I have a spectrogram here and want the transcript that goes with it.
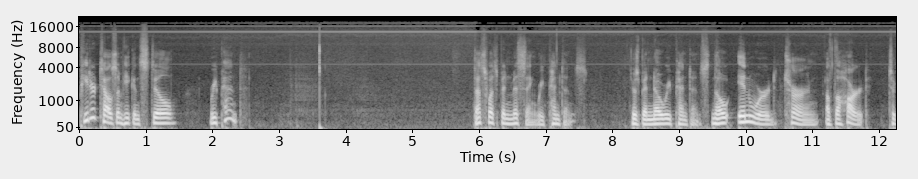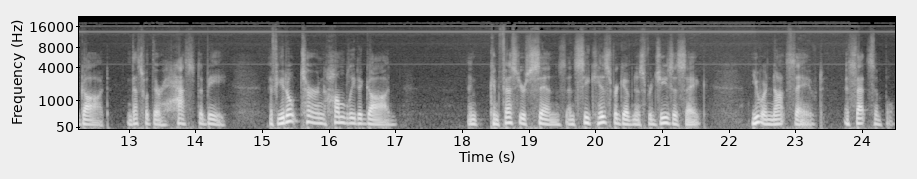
Peter tells him he can still repent. That's what's been missing repentance. There's been no repentance, no inward turn of the heart to God. And that's what there has to be. If you don't turn humbly to God, and confess your sins and seek his forgiveness for Jesus' sake, you are not saved. It's that simple.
